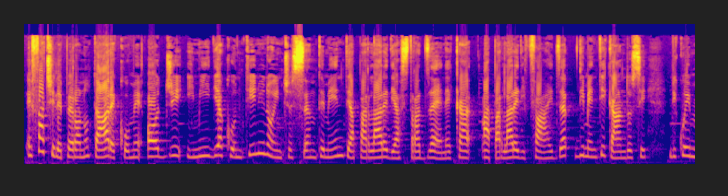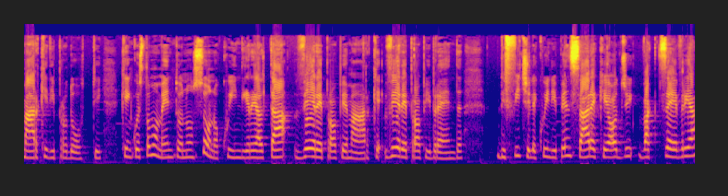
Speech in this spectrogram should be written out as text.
È facile però notare come oggi i media continuino incessantemente a parlare di AstraZeneca, a parlare di Pfizer, dimenticandosi di quei marchi di prodotti, che in questo momento non sono quindi in realtà vere e proprie marche, vere e propri brand, Difficile quindi pensare che oggi Vaxzevria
